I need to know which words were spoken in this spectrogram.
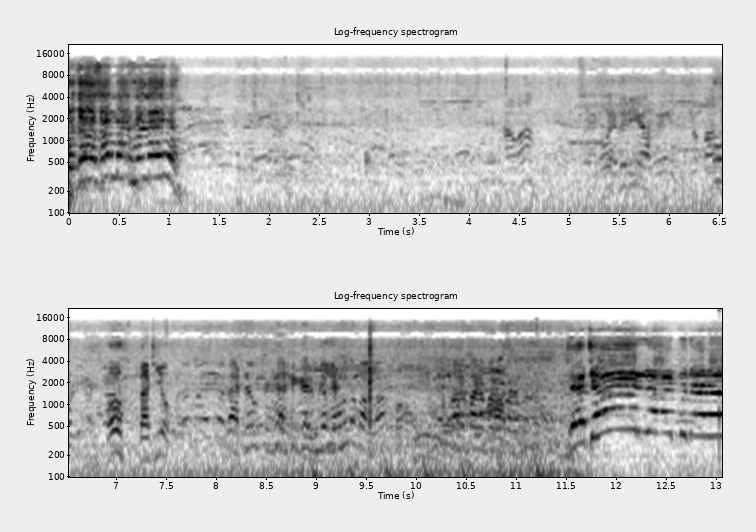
پردان صاحب مائک کھول رہے ہو جے جے رائے بنارہ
